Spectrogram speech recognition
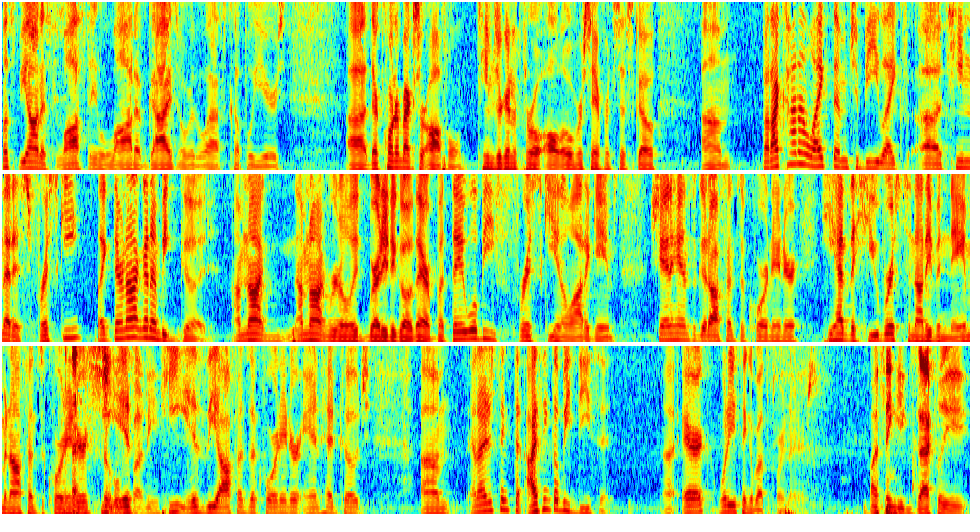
let's be honest, lost a lot of guys over the last couple years. Uh, their cornerbacks are awful. Teams are going to throw all over San Francisco. Um, but I kind of like them to be like a team that is frisky. Like they're not going to be good. I'm not. I'm not really ready to go there. But they will be frisky in a lot of games. Shanahan's a good offensive coordinator. He had the hubris to not even name an offensive coordinator. That's he so is. funny. He is the offensive coordinator and head coach. Um, and I just think that I think they'll be decent. Uh, Eric, what do you think about the 49ers? I think exactly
